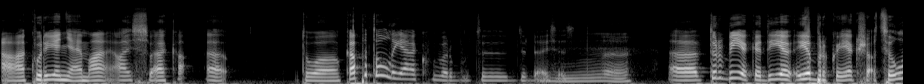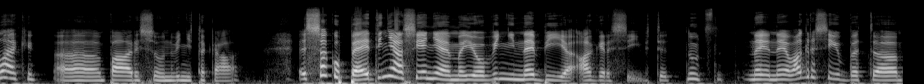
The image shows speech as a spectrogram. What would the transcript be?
uh, kur ieņēma ASV ka, uh, to kapitolijāku, varbūt uh, dzirdējusies. Nē. Uh, tur bija, kad ie, iebruka iekšā cilvēki uh, pāris, un viņi tā kā Es saku, pēdiņās ieņēma, jo viņi nebija agresīvi. Tie, nu, ne, ne jau agresīvi, bet uh,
